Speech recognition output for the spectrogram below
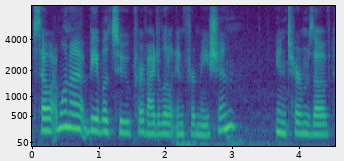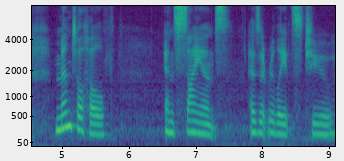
So I want to be able to provide a little information in terms of mental health and science as it relates to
